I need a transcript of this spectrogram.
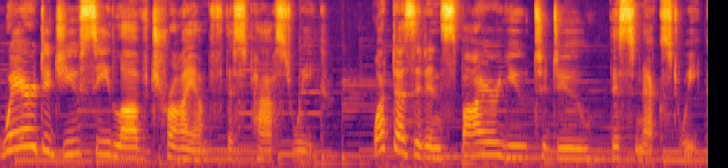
where did you see love triumph this past week? What does it inspire you to do this next week?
